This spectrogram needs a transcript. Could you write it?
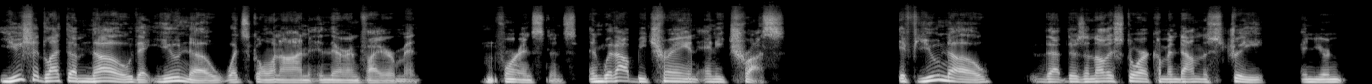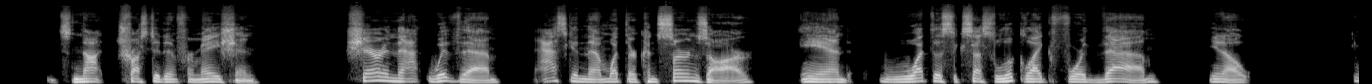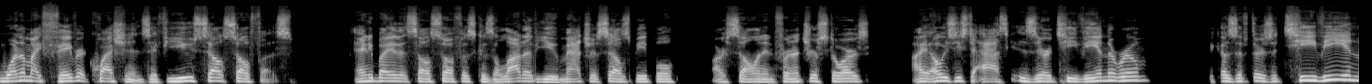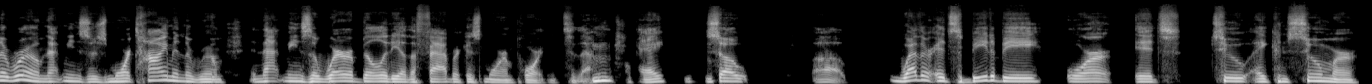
You should let them know that you know what's going on in their environment, hmm. for instance, and without betraying any trust. If you know that there's another store coming down the street and you're, it's not trusted information, sharing that with them, asking them what their concerns are and what does success look like for them. You know, one of my favorite questions, if you sell sofas, anybody that sells sofas, because a lot of you mattress salespeople are selling in furniture stores. I always used to ask, is there a TV in the room? Because if there's a TV in the room, that means there's more time in the room. And that means the wearability of the fabric is more important to them. Mm-hmm. Okay. Mm-hmm. So, uh, whether it's B2B or it's to a consumer,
